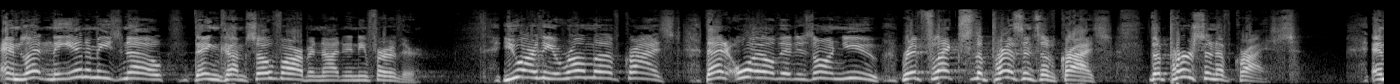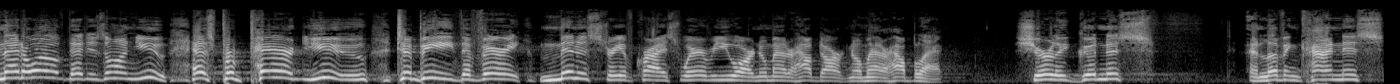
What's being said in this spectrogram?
and letting the enemies know they can come so far but not any further. You are the aroma of Christ. That oil that is on you reflects the presence of Christ, the person of Christ. And that oil that is on you has prepared you to be the very ministry of Christ wherever you are, no matter how dark, no matter how black. Surely goodness and loving kindness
